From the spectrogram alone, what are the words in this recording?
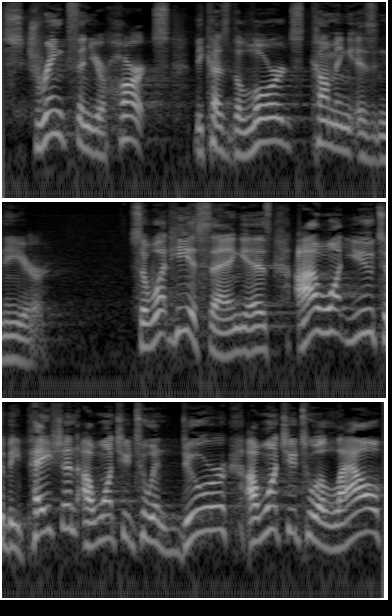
Strengthen your hearts because the Lord's coming is near. So, what he is saying is, I want you to be patient. I want you to endure. I want you to allow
